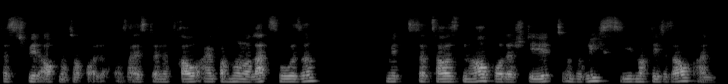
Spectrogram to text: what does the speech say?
Das spielt auch noch eine Rolle. Das heißt, wenn eine Frau einfach nur eine Latzhose mit zerzausten Haar vor der steht und du riechst sie, macht dich das auch an.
